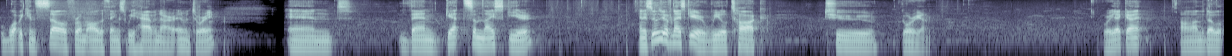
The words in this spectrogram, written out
what we can sell from all the things we have in our inventory. And then get some nice gear. And as soon as you have nice gear, we'll talk to Gorion. Where you at, guy? On the double.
